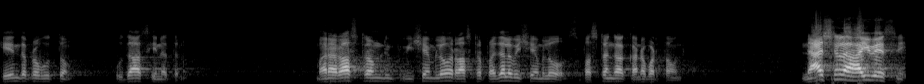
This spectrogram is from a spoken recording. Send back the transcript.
కేంద్ర ప్రభుత్వం ఉదాసీనతను. మన రాష్ట్రం విషయంలో రాష్ట్ర ప్రజల విషయంలో స్పష్టంగా కనబడతా ఉంది. నేషనల్ హైవేస్ని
